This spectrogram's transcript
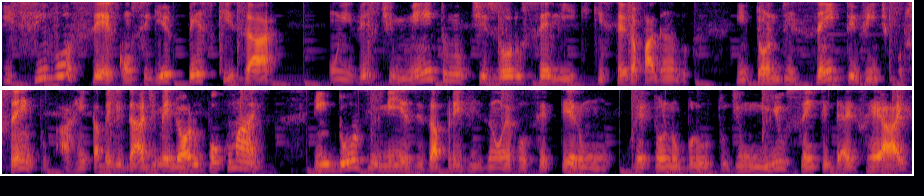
E se você conseguir pesquisar um investimento no Tesouro Selic que esteja pagando em torno de 120%, a rentabilidade melhora um pouco mais. Em 12 meses, a previsão é você ter um retorno bruto de R$ 1.110.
